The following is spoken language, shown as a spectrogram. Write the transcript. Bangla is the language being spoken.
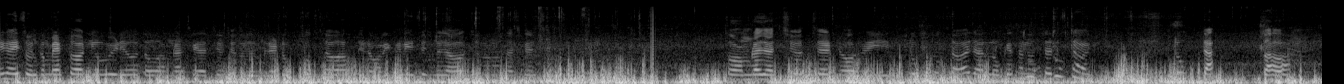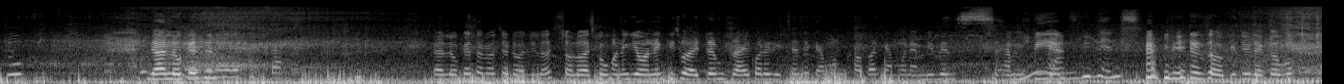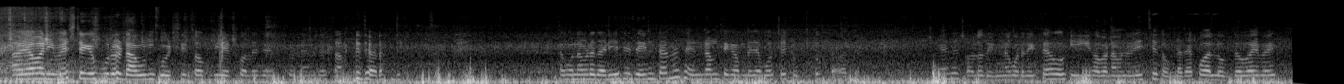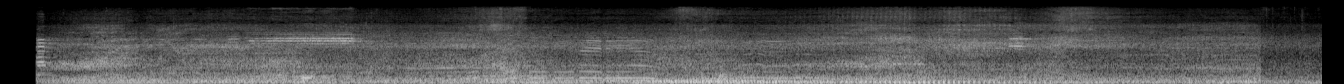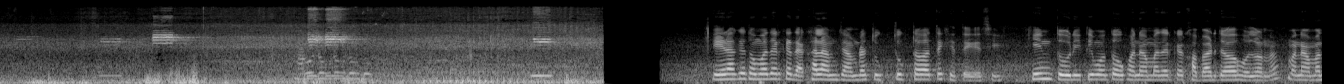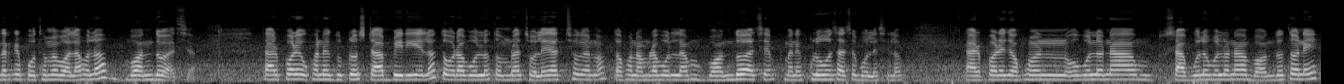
Hey guys welcome back to our new video তো আমরা আজকে যাচ্ছি হচ্ছে দুজন টুকটুক দেওয়া। যেটা অনেকদিন এসেছিল যাওয়ার জন্য আজকে তো আমরা যাচ্ছি হচ্ছে এই টুকটুক দেওয়া যার লোকেশন হচ্ছে টুকটাক টুকটাক দেওয়া যার লোকেশন লোকেশন হচ্ছে ডলি লজ চলো আজকে ওখানে গিয়ে অনেক কিছু আইটেম ট্রাই করে ইচ্ছা আছে। কেমন খাবার কেমন অ্যাম্বিয়েন্স অ্যাম্বিয়েন্স অ্যাম্বিয়েন্স সব কিছু দেখাবো। আমি আমার ইমেজটাকে পুরো ডাউন করছি সব বিএড কলেজের স্টুডেন্টদের সামনে যারা। এখন আমরা দাঁড়িয়েছি সেন্ট্রামে সেন্ট্রাম থেকে আমরা যাব হচ্ছে টুকটুক দাওয়াতে ঠিক আছে, চলো দেখ না করে দেখতে থাকো, কী হবে না আমরা নিচ্ছি, তোমরা দেখো, আর লোক দাও ভাই এর আগে তোমাদেরকে দেখালাম যে আমরা টুকটুক টাওয়াতে খেতে গেছি। কিন্তু রীতিমতো ওখানে আমাদেরকে খাবার দেওয়া হলো না। মানে আমাদেরকে প্রথমে বলা হলো, বন্ধ আছে। তারপরে ওখানে দুটো স্টাফ বেরিয়ে এলো। তো ওরা বলল, তোমরা চলে যাচ্ছ কেন? তখন আমরা বললাম, বন্ধ আছে। মানে ক্লোজ আছে বলেছিল। তারপরে যখন ও বলল, না স্টাফগুলো বলল, না, বন্ধ তো নেই।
